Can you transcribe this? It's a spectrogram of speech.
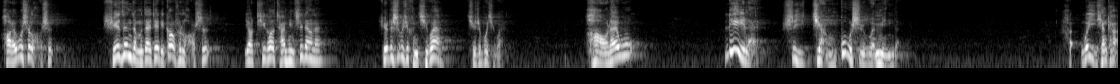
好莱坞是老师，学生怎么在这里告诉老师要提高产品质量呢？觉得是不是很奇怪？其实不奇怪，好莱坞历来是以讲故事闻名的。很我以前看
